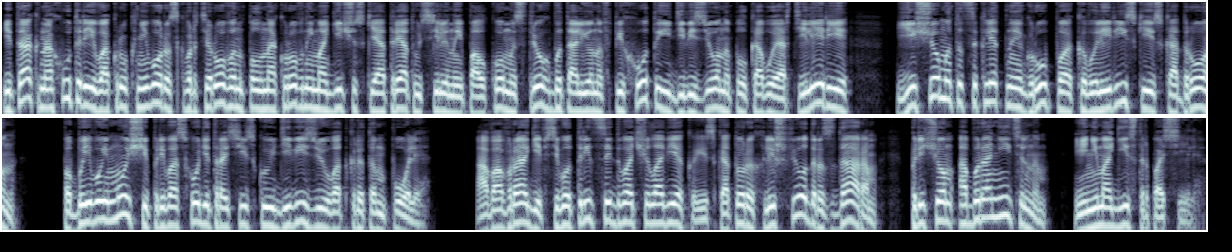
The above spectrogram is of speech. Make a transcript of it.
Итак, на хуторе и вокруг него расквартирован полнокровный магический отряд, усиленный полком из трех батальонов пехоты и дивизиона полковой артиллерии, еще мотоциклетная группа, кавалерийский эскадрон, по боевой мощи превосходит российскую дивизию в открытом поле. А во враге всего 32 человека, из которых лишь Федор с даром, причем оборонительным, и не магистр по силе.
